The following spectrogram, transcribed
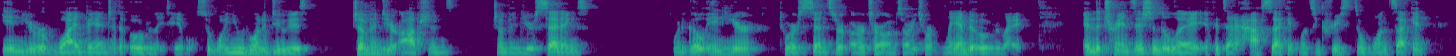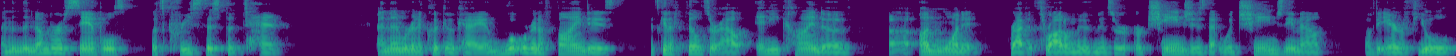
in your wideband to the overlay table. So what you would wanna do is jump into your options, jump into your settings. We're gonna go in here to our sensor, or to our, I'm sorry, to our lambda overlay. And the transition delay, if it's at a half second, let's increase it to one second. And then the number of samples, let's increase this to 10. And then we're gonna click OK. And what we're gonna find is it's gonna filter out any kind of uh, unwanted rapid throttle movements or, or changes that would change the amount of the air fuel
